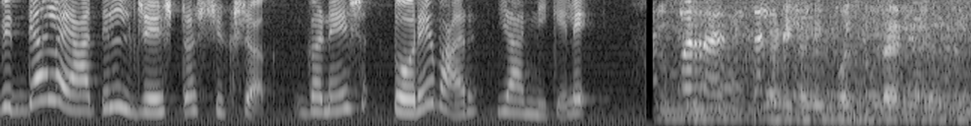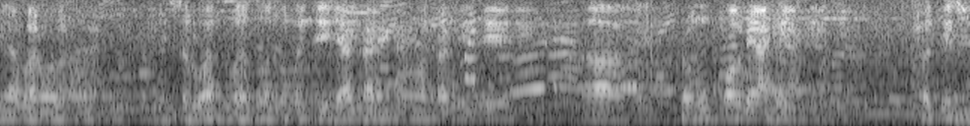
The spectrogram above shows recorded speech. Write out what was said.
विद्यालयातील ज्येष्ठ शिक्षक गणेश तोरेवार यांनी केले. या ठिकाणी उपस्थित राहिले. त्यांचं मी आभार मानतो. सर्वात महत्त्वाचं म्हणजे या कार्यक्रमासाठी जे प्रमुख पाहुणे आहेत सतीश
